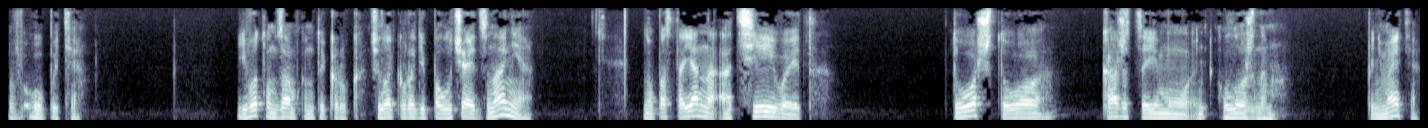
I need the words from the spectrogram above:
в опыте. И вот он замкнутый круг. Человек вроде получает знания – но постоянно отсеивает то, что кажется ему ложным. Понимаете?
